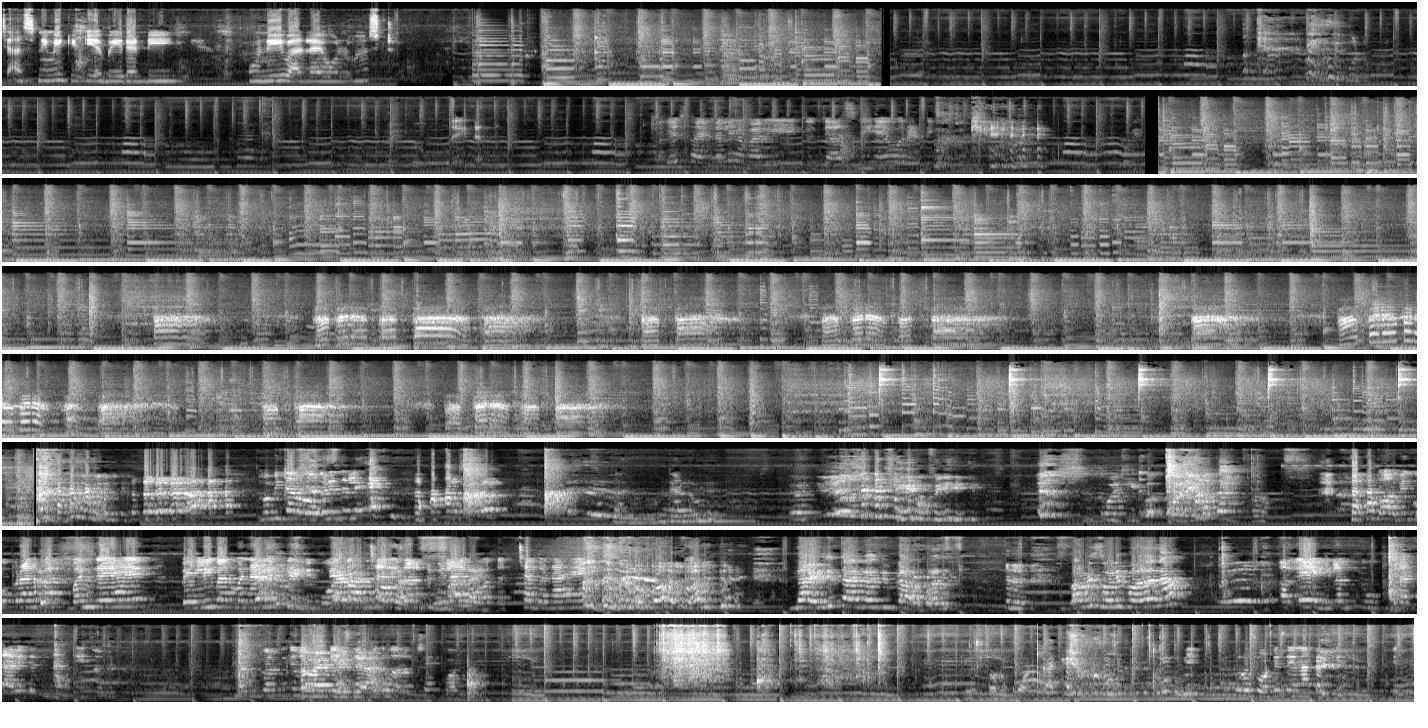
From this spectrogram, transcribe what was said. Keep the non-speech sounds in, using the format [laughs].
चाशनी में, क्योंकि अभी रेडी होने ही वाला है ऑलमोस्ट फाइनली हमारी जो चाशनी है वो रेडी हो चुकी है। तो अभी कोपरा का पाक बन गया है। पहली बार बनाया है फिर भी बहुत अच्छा रिज़ल्ट मिला है बहुत अच्छा बना है। [laughs] नहीं जितना कर चुका बस। मम्मी सॉरी बोला ना। अब ए नीलम तू पूरा तावे करके नाचती तो बंद कर दी तो रख जा। दो अलग से। पूरा [laughs] छोटे से ना करके। [laughs]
